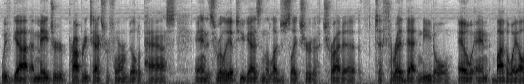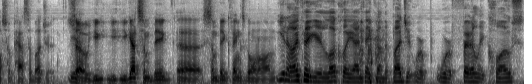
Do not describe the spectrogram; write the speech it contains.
We've got a major property tax reform bill to pass, and it's really up to you guys in the legislature to try to to thread that needle. Oh, and by the way, also pass a budget. So you you you got some big uh, some big things going on. you know i think luckily i think on the budget we're we're fairly close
